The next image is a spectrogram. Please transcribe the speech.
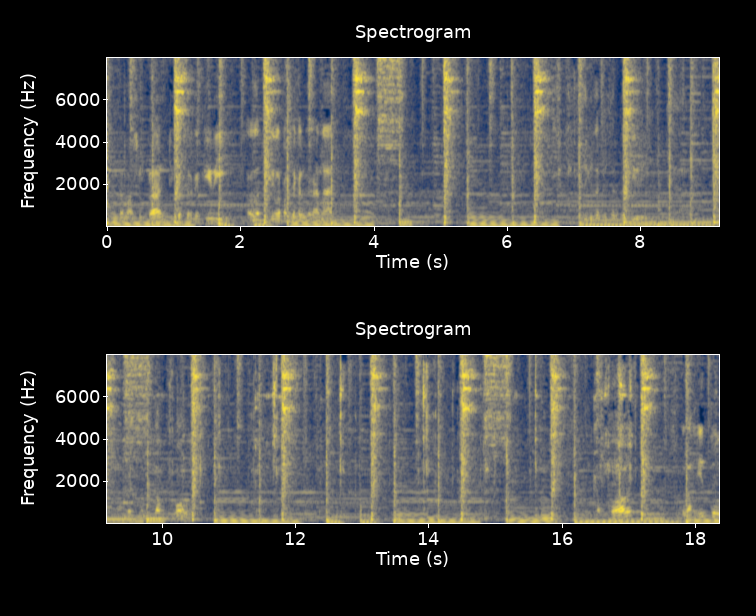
Kita masukkan digeser ke kiri. Kalau dilepaskan ke kanan sampai mentok pol pol setelah itu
